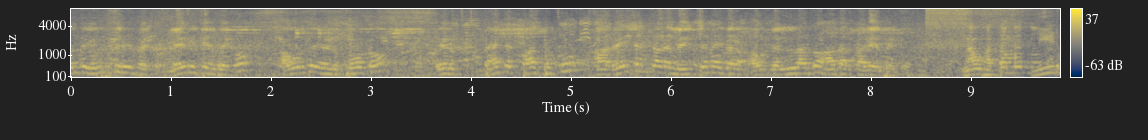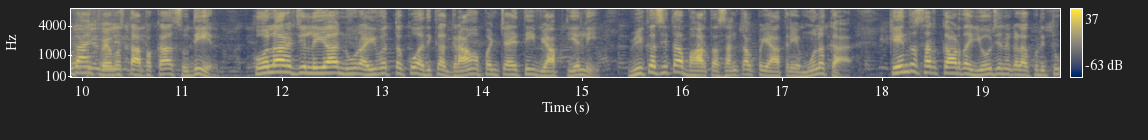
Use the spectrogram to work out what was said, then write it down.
ಒಂದು ಹೆಂಗಸರು ಇರಬೇಕು ಲೇಡೀಸ್ ಇರಬೇಕು. ಅವ್ರದ್ದು ಎರಡು ಫೋಟೋ ಎರಡು ಬ್ಯಾಂಕ್ ಪಾಸ್ಬುಕ್ ಆ ರೇಷನ್ ಕಾರ್ಡ್ ಅಲ್ಲಿ ಎಷ್ಟು ಜನ ಇದ್ದಾರೆ ಅವ್ರದ್ದೆಲ್ಲರದು ಆಧಾರ್ ಕಾರ್ಡ್ ಇರಬೇಕು. ಲೀಡ್ ಬ್ಯಾಂಕ್ ವ್ಯವಸ್ಥಾಪಕ ಸುಧೀರ್ ಕೋಲಾರ ಜಿಲ್ಲೆಯ ನೂರ ಐವತ್ತಕ್ಕೂ ಅಧಿಕ ಗ್ರಾಮ ಪಂಚಾಯಿತಿ ವ್ಯಾಪ್ತಿಯಲ್ಲಿ ವಿಕಸಿತ ಭಾರತ ಸಂಕಲ್ಪ ಯಾತ್ರೆಯ ಮೂಲಕ ಕೇಂದ್ರ ಸರ್ಕಾರದ ಯೋಜನೆಗಳ ಕುರಿತು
